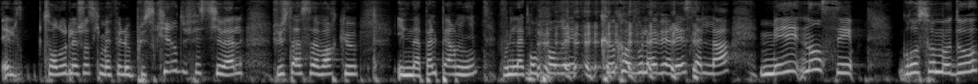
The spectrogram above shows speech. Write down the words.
est sans doute la chose qui m'a fait le plus rire du festival, juste à savoir que il n'a pas le permis. Vous ne la comprendrez que quand vous la verrez celle-là. Mais non, c'est grosso modo,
